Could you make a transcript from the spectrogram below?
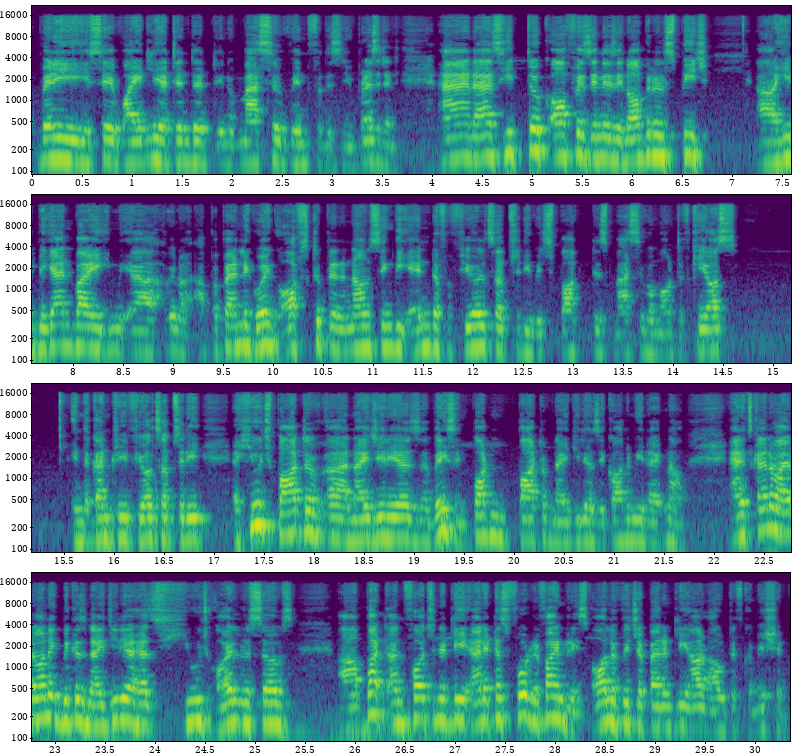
very, say, widely attended, you know, massive win for this new president. And as he took office in his inaugural speech, uh, he began by, uh, you know, apparently going off script and announcing the end of a fuel subsidy, which sparked this massive amount of chaos in the country, fuel subsidy, a huge part of uh, Nigeria's, a very important part of Nigeria's economy right now. And it's kind of ironic because Nigeria has huge oil reserves, uh, but unfortunately, and it has four refineries, all of which apparently are out of commission.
